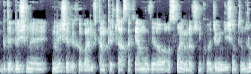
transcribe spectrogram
gdybyśmy my się wychowali w tamtych czasach, ja mówię o, o swoim roczniku, o 92,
